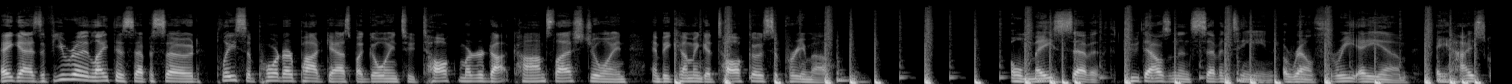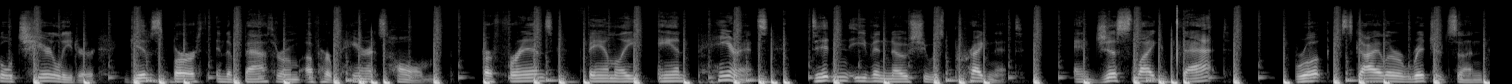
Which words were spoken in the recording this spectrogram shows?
Hey guys, if you really like this episode, please support our podcast by going to talkmurder.com slash join and becoming a Talko Supremo. On May 7th, 2017, around 3 a.m., a high school cheerleader gives birth in the bathroom of her parents' home. Her friends, family, and parents didn't even know she was pregnant. And just like that, Brooke Skylar Richardson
